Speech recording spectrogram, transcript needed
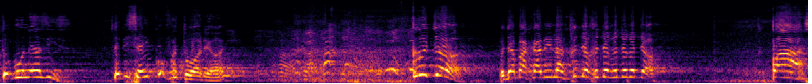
Tok Guni Aziz. Jadi saya ikut fatwa dia. Eh. Kerja. Pejabat keadilan kerja, kerja, kerja, kerja. Pas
